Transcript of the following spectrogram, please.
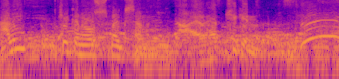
Ali, chicken or smoked salmon? I'll have chicken. Mmm,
